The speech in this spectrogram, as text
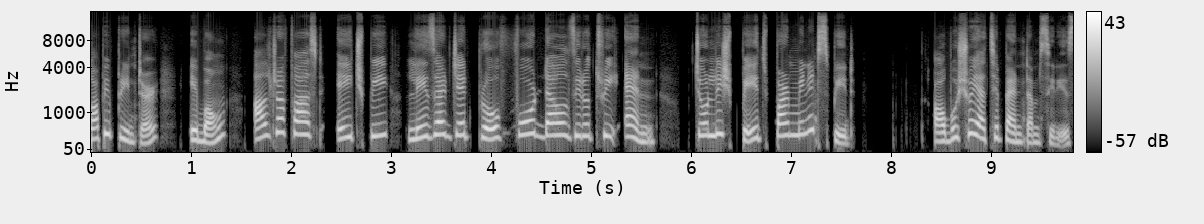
copy printer এবং ultrafast HP laser jet pro four double zero three N চল্লিশ পেজ পার মিনিট স্পিড অবশ্যই আছে Pantum series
